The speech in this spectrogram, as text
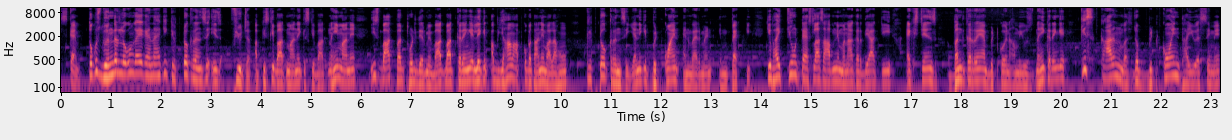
स्कैम तो कुछ धुरंधर लोगों का ये कहना है कि क्रिप्टो करेंसी इज़ फ्यूचर अब किसकी बात माने, किसकी बात नहीं माने, इस बात पर थोड़ी देर में बात बात करेंगे। लेकिन अब यहाँ आपको बताने वाला हूँ क्रिप्टो करेंसी यानी कि बिटकॉइन एनवायरमेंट इम्पैक्ट की। कि भाई क्यों टेस्ला साहब ने मना कर दिया कि एक्सचेंज बंद कर रहे हैं बिटकॉइन हम यूज़ नहीं करेंगे? किस कारणवश? जो बिटकॉइन था यूएसए में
